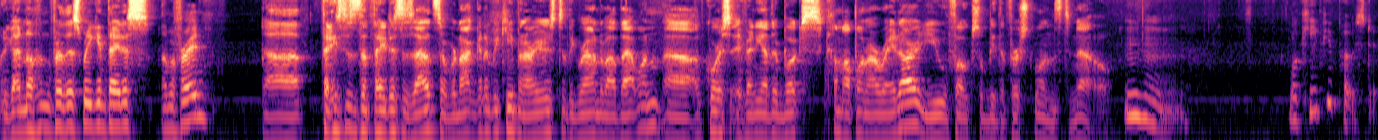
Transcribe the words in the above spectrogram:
We got nothing for this week in Thedas, I'm afraid. Uh, Faces of Thedas is out, so we're not going to be keeping our ears to the ground about that one. Uh, of course, if any other books come up on our radar, you folks will be the first ones to know. We'll keep you posted.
